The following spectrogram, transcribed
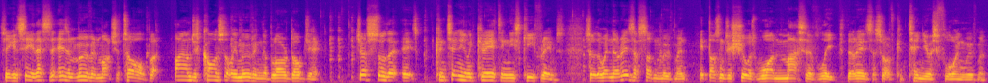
So you can see this isn't moving much at all but I am just constantly moving the blurred object just so that it's continually creating these keyframes so that when there is a sudden movement it doesn't just show us one massive leap. There is a sort of continuous flowing movement.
